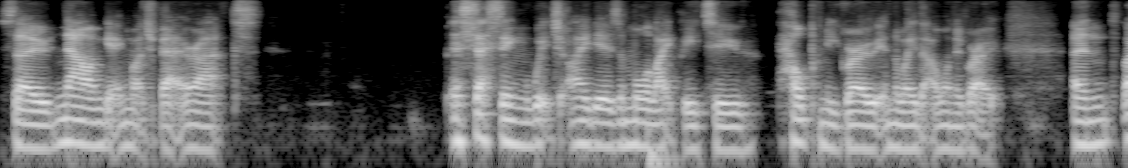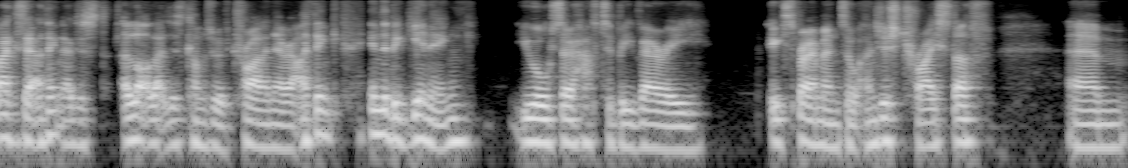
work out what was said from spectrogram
So now I'm getting much better at assessing which ideas are more likely to help me grow in the way that I want to grow. And like I said, I think that just a lot of that just comes with trial and error. I think in the beginning, you also have to be very experimental and just try stuff. Um,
